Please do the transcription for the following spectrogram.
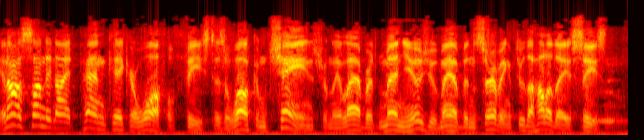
You know, a Sunday night pancake or waffle feast is a welcome change from the elaborate menus you may have been serving through the holiday season.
